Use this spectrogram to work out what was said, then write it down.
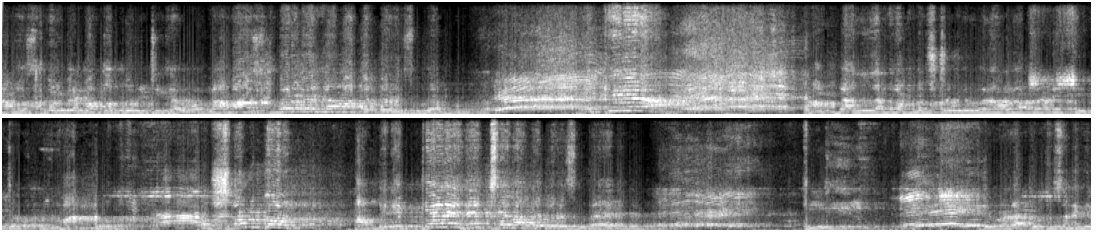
নামাজ পড়বেন মাতব্বরি ঠিকাবো নামাজ পড়বেন না মাতব্বরি ফুটাবো ঠিক না? আপনি আল্লাহ নষ্ট করবেন আমরা আপনার নেতৃত্ব মানবো। অসম্ভব। আপনাকে টেনে হেঁচে মাথা করে শুকায় দেবে। কি? করতেছে নাকি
